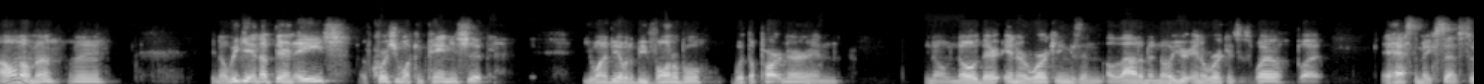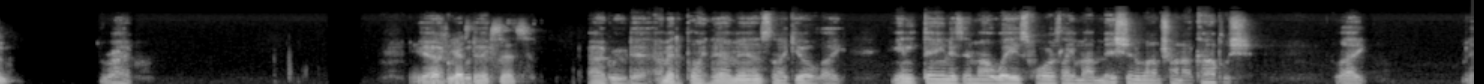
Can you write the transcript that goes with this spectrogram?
I don't know, man. I mean, you know, we getting up there in age. Of course, you want companionship. You want to be able to be vulnerable with the partner and you know know their inner workings and allow them to know your inner workings as well. But it has to make sense too. Right. It Yeah, I agree has with to that. make sense. I agree with that. I'm at the point now, man. It's like, yo, like anything that's in my way as far as like my mission and what I'm trying to accomplish, like it,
